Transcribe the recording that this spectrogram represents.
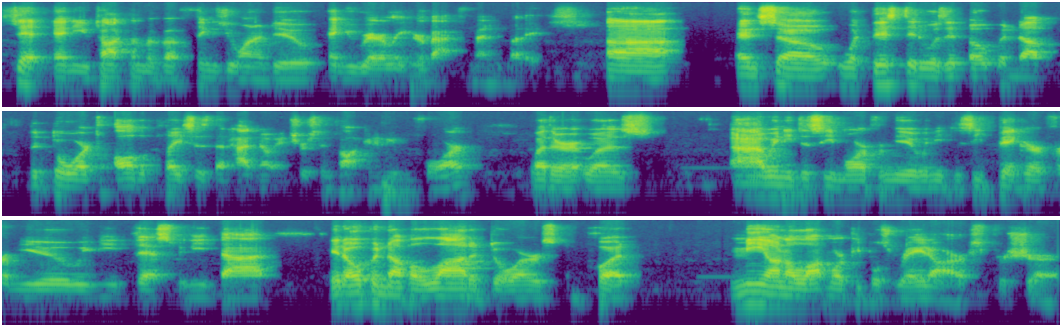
sit and you talk to them about things you want to do, and you rarely hear back from anybody. Uh, and so, what this did was it opened up the door to all the places that had no interest in talking to me before, whether it was, ah, we need to see more from you, we need to see bigger from you, we need this, we need that it opened up a lot of doors and put me on a lot more people's radars for sure.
